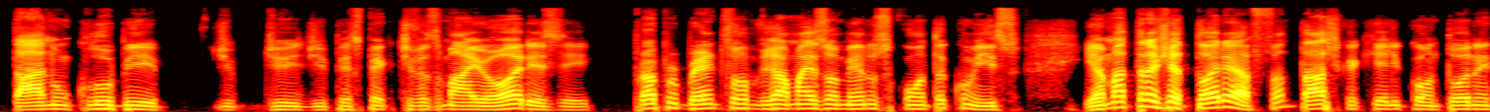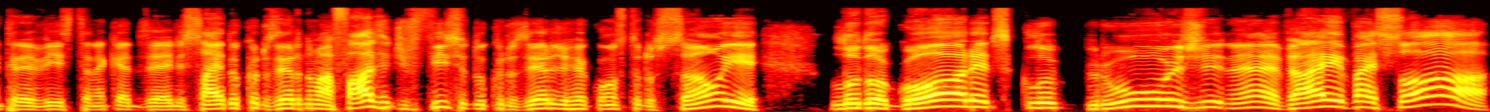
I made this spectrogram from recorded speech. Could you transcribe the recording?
estar num clube de, de, de perspectivas maiores e próprio Brentford já mais ou menos conta com isso. E é uma trajetória fantástica que ele contou na entrevista, né? Quer dizer, ele sai do Cruzeiro numa fase difícil do Cruzeiro de reconstrução e Ludogorets, Clube Bruges, né? Vai, vai só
